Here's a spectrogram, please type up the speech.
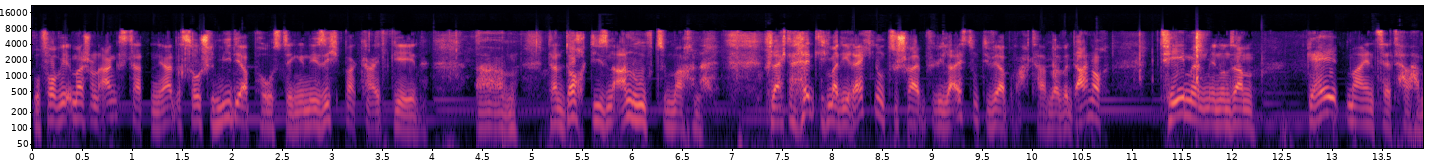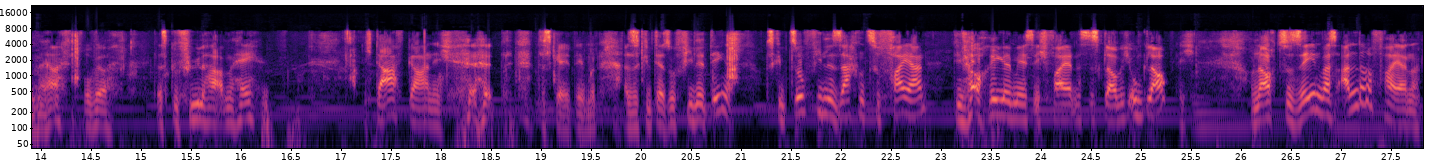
wovor wir immer schon Angst hatten, ja, das Social Media Posting, in die Sichtbarkeit gehen, ähm, dann doch diesen Anruf zu machen, vielleicht dann endlich mal die Rechnung zu schreiben für die Leistung, die wir erbracht haben, weil wir da noch Themen in unserem Geld-Mindset haben, ja, wo wir das Gefühl haben, hey, ich darf gar nicht das Geld nehmen. Also es gibt ja so viele Dinge. Es gibt so viele Sachen zu feiern, die wir auch regelmäßig feiern. Das ist, glaube ich, unglaublich. Und auch zu sehen, was andere feiern und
